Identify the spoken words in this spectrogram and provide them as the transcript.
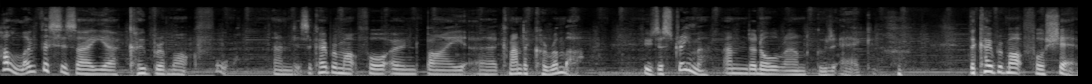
Hello, this is a uh, Cobra Mark IV, and it's a Cobra Mark IV owned by uh, Commander Karumba, who's a streamer and an all round good egg. the Cobra Mark IV ship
